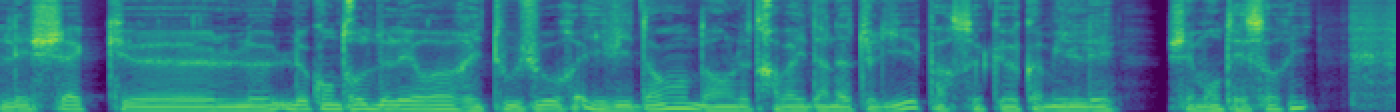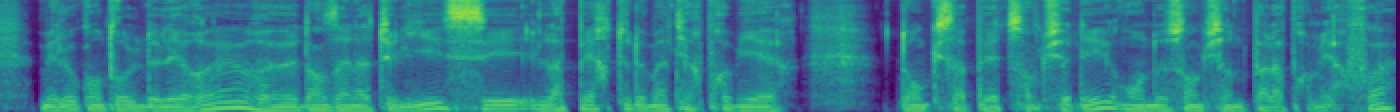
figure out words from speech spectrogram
l'échec, euh, le, contrôle de l'erreur est toujours évident dans le travail d'un atelier parce que, comme il l'est chez Montessori, mais le contrôle de l'erreur euh, dans un atelier, c'est la perte de matière première. Donc ça peut être sanctionné. On ne sanctionne pas la première fois,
